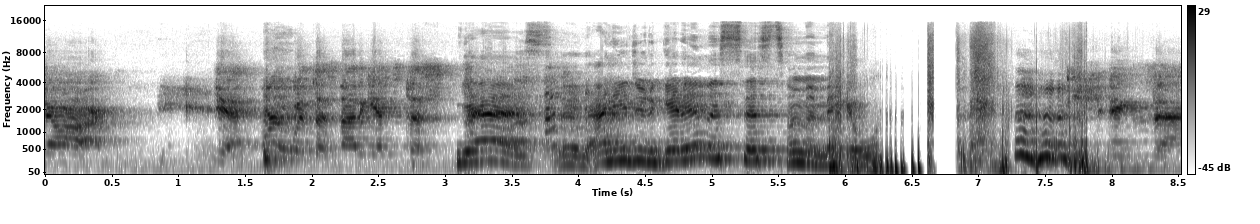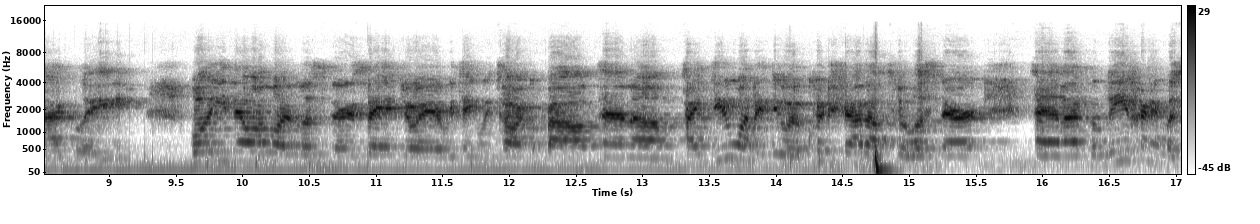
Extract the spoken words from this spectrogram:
No harm. Yeah, work with us, not against us. yes, I need you to get in the system and make it work. Exactly. Well, you know, all our listeners, they enjoy everything we talk about. And um, I do want to do a quick shout out to a listener, and I believe her name was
